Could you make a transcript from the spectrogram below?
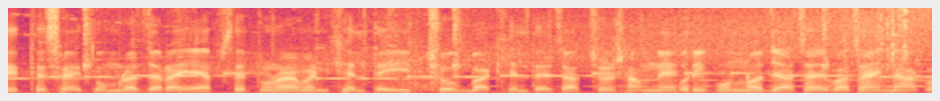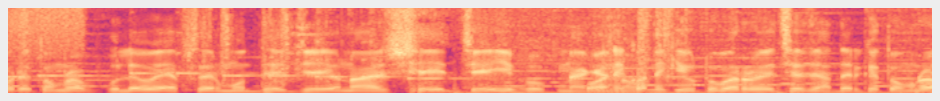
দিতে চাই, তোমরা যারা অ্যাপসে টুর্নামেন্ট খেলতে ইচ্ছুক বা খেলতে চাচ্ছ সামনে, পরিপূর্ণ যাচাই বাছাই না করে তোমরা ভুলেও অ্যাপসের মধ্যে যেও না, সে যেই হোক না। অনেক অনেক ইউটিউবার রয়েছে যাদেরকে তোমরা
